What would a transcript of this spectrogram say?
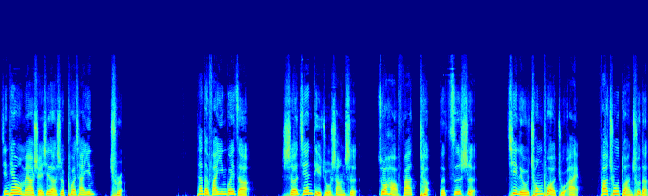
今天我们要学习的是破擦音 tr，它的发音规则：舌尖抵住上齿。做好发 t 的姿势，气流冲破阻碍，发出短促的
